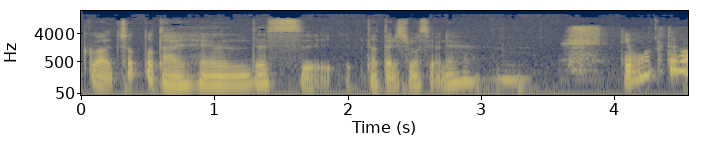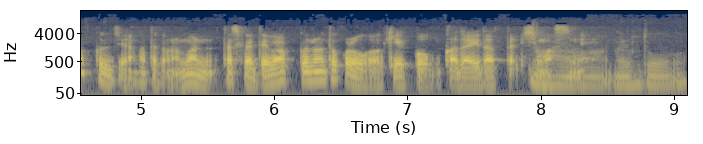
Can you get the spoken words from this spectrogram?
グはちょっと大変です。だったりしますよね。リモートデバッグじゃなかったかな。まあ、確かデバッグのところが結構課題だったりしますね。なるほど。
